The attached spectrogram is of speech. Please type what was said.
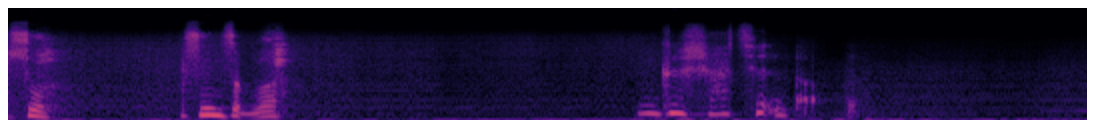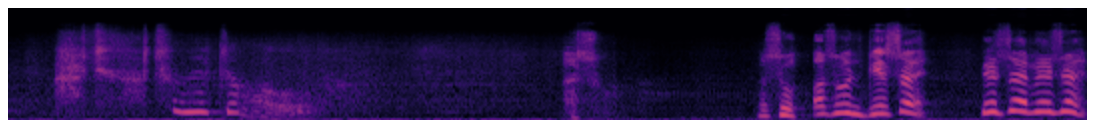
阿叔，阿叔你怎么了？你跟啥见到的？还知道出来找我？阿叔，阿叔，阿叔你别睡，别睡，别睡。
